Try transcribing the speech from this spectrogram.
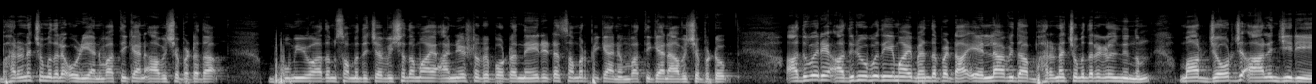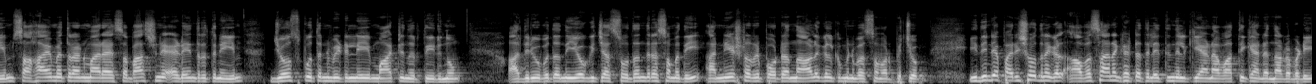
ഭരണച്ചുമതല ഒഴിയാൻ വത്തിക്കാൻ ആവശ്യപ്പെട്ടത്. ഭൂമി വിവാദം സംബന്ധിച്ച വിശദമായ അന്വേഷണ റിപ്പോർട്ട് നേരിട്ട് സമർപ്പിക്കാനും വത്തിക്കാൻ ആവശ്യപ്പെട്ടു. അതുവരെ അതിരൂപതയുമായി ബന്ധപ്പെട്ട എല്ലാവിധ ഭരണ ചുമതലകളിൽ നിന്നും മാർ ജോർജ് ആലഞ്ചേരിയെയും സഹായമെത്രാന്മാരായ സെബാസ്റ്റ്യൻ എടേന്ദ്രത്തിനെയും ജോസ് പുത്തൻവീട്ടിനെയും മാറ്റി നിർത്തിയിരുന്നു. അതിരൂപത നിയോഗിച്ച സ്വതന്ത്ര സമിതി അന്വേഷണ റിപ്പോർട്ട് നാളുകൾക്ക് മുൻപ് സമർപ്പിച്ചു. ഇതിന്റെ പരിശോധനകൾ അവസാന ഘട്ടത്തിൽ എത്തി നിൽക്കുകയാണ് വത്തിക്കാന്റെ നടപടി.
